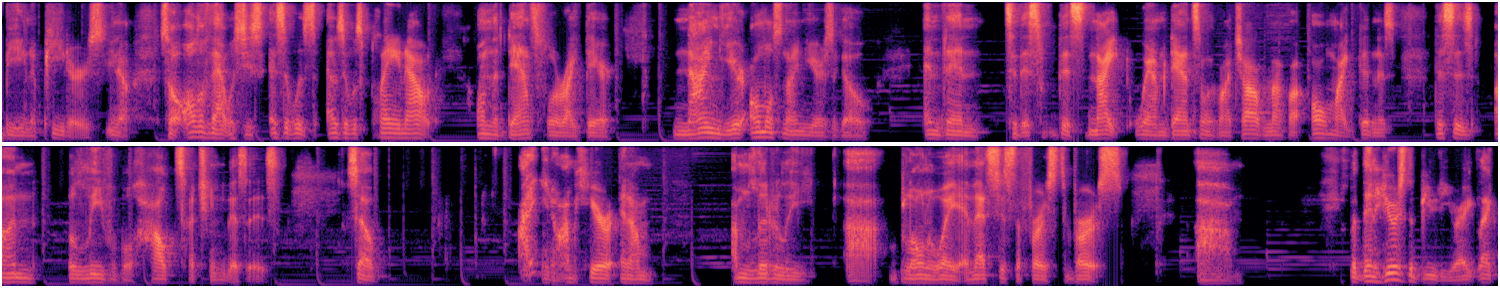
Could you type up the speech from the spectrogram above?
being a Peters, you know. So all of that was just as it was as it was playing out on the dance floor right there, nine year, almost nine years ago, and then to this this night where I'm dancing with my child, and I thought, oh my goodness, this is unbelievable how touching this is. So I, you know, I'm here and I'm I'm literally uh blown away, and that's just the first verse. Um, but then here's the beauty, right? Like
